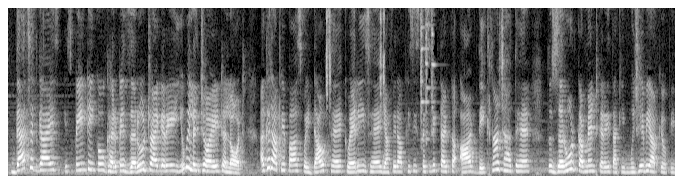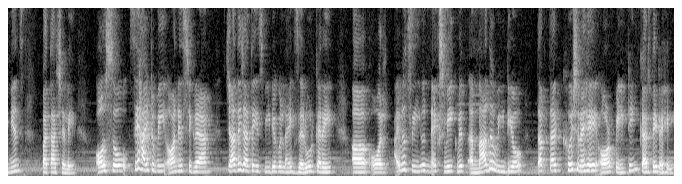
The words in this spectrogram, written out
दैट्स इट गाइज़ इस पेंटिंग को घर पे ज़रूर ट्राई करें. You will enjoy it a lot अगर आपके पास कोई डाउट्स है क्वेरीज है या फिर आप किसी स्पेसिफिक टाइप का आर्ट देखना चाहते हैं तो ज़रूर कमेंट करें ताकि मुझे भी आपके ओपिनियंस पता चले. Also say hi to me on Instagram जाते जाते इस वीडियो को लाइक ज़रूर करें. Uh, और I will see you next week with another video तब तक खुश रहे और पेंटिंग करते रहे.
